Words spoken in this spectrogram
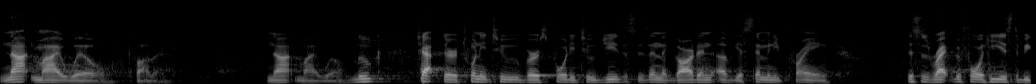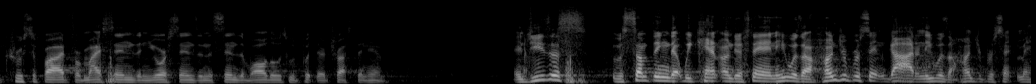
Not my will, Father. Not my will. Luke chapter 22, verse 42. Jesus is in the Garden of Gethsemane praying. This is right before he is to be crucified for my sins and your sins and the sins of all those who would put their trust in him. And Jesus was something that we can't understand. He was 100% God and he was 100% man.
